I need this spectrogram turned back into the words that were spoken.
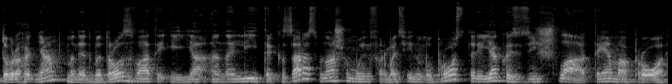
Доброго дня, мене Дмитро звати, і я аналітик. Зараз в нашому інформаційному просторі якось зійшла тема про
